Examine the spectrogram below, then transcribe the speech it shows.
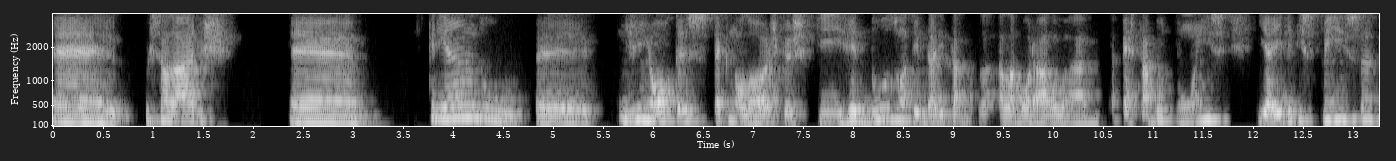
é, os salários, é, criando é, engenhocas tecnológicas que reduzam a atividade laboral a apertar botões e aí ele dispensa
